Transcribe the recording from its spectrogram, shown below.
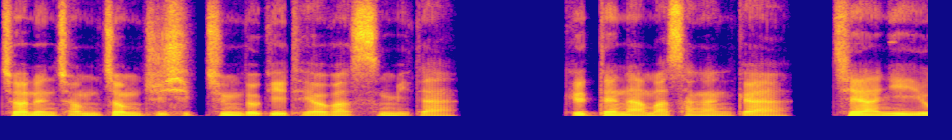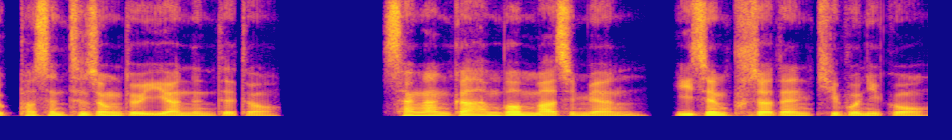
저는 점점 주식 중독이 되어갔습니다. 그땐 아마 상한가 제한이 6% 정도이었는데도 상한가 한 번 맞으면 이젠 부자된 기분이고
